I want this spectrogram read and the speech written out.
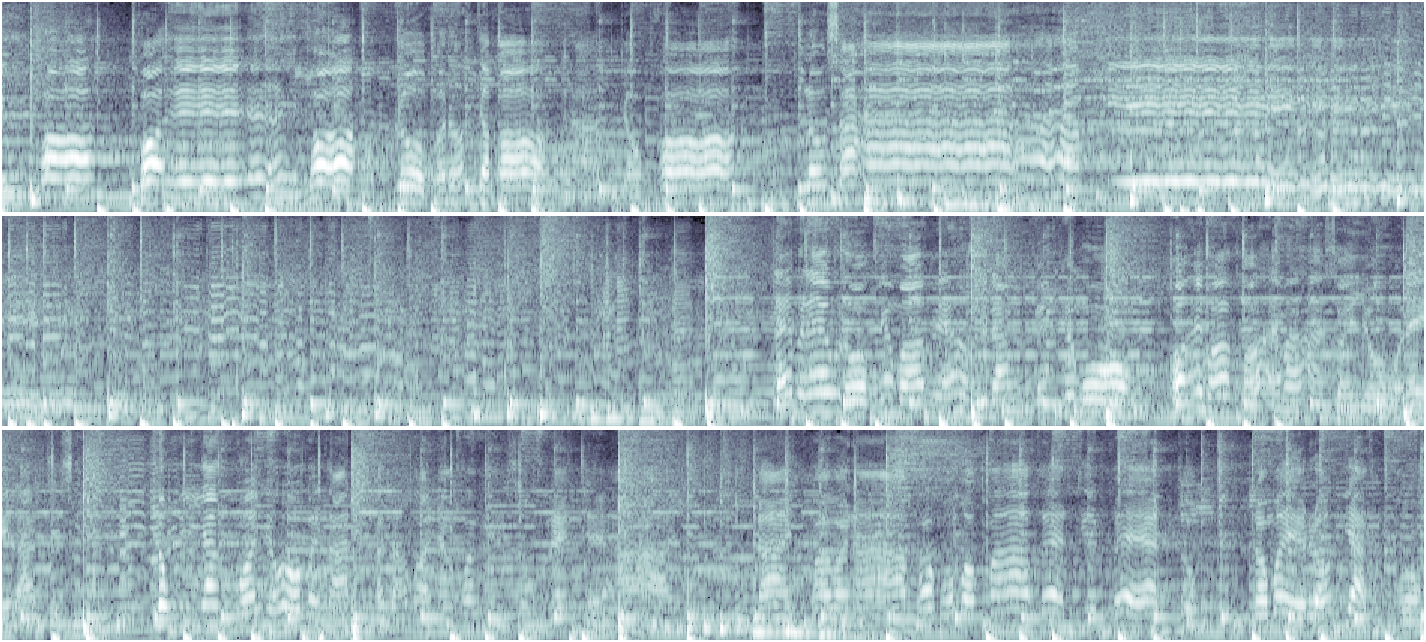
ยพ่อพ่อเอ้ยพ่อโลกมนุษย์จะก็นานเจ้าพ่อเราสา ยังหัวโยไปตันคณะมายังฟังส่งแรงแค่อายได้ภาวนาเพราะผมบอกมาแฟนชื่นแฟนจงเราไม่ร้องอย่างคง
